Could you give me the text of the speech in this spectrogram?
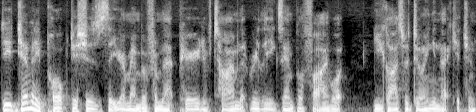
do you, do you, have any pork dishes that you remember from that period of time that really exemplify what you guys were doing in that kitchen?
